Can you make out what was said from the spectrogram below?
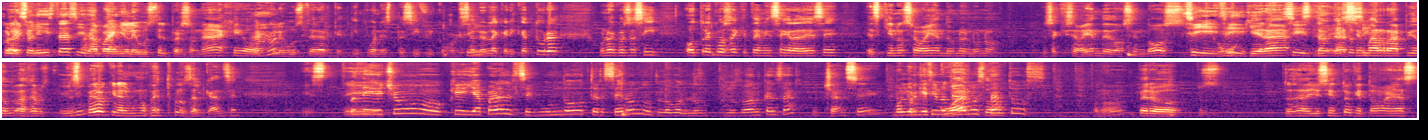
coleccionistas para y quien, de ajá, para quien le guste el personaje o Ajá. que le guste el arquetipo en específico, porque Sí. salió la caricatura, una cosa así. Otra cosa que también se agradece es que no se vayan de uno en uno. O sea, que se vayan de dos en dos. Sí, Como sí. quiera, Sí, eso hace más rápido. o sea, Espero que en algún momento los alcancen. Este, Pues de hecho, que ya para el segundo o tercero nos, lo, lo- nos va a alcanzar. chance. Porque si no tenemos tantos. Pues no, pero pues entonces yo siento que de todas maneras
